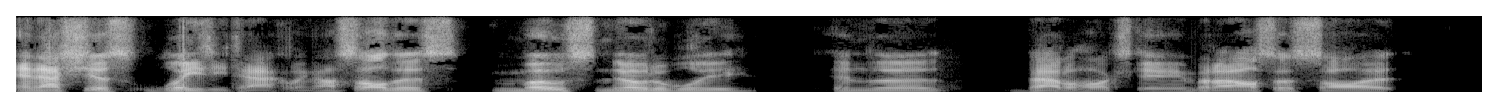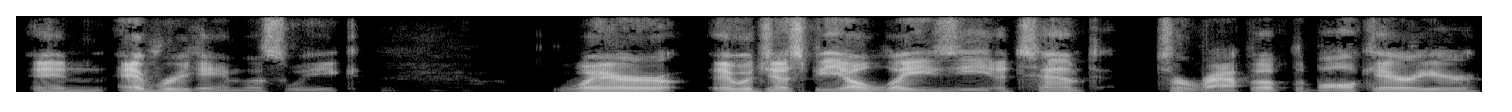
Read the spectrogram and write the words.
and that's just lazy tackling. I saw this most notably in the Battlehawks game, but I also saw it in every game this week, where it would just be a lazy attempt to wrap up the ball carrier,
